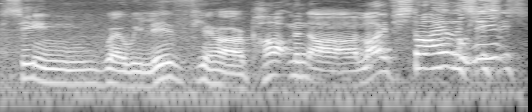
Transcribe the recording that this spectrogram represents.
seeing where we live, you know, our apartment, our, our lifestyle, Oh, it's, you- it's,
